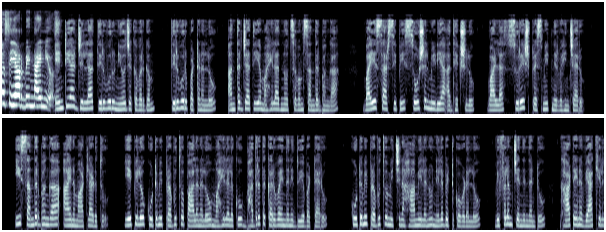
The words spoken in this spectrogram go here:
To CRB nine news. NTR జిల్లా తిరువూరు నియోజకవర్గం తిరువూరు పట్టణంలో అంతర్జాతీయ మహిళా దినోత్సవం సందర్భంగా వైఎస్సార్సీపీ సోషల్ మీడియా అధ్యక్షులు వాళ్ళ సురేష్ ప్రెస్మీట్ నిర్వహించారు. ఈ సందర్భంగా ఆయన మాట్లాడుతూ ఏపీలో కూటమి ప్రభుత్వ పాలనలో మహిళలకు భద్రత కరువైందని దుయ్యబట్టారు. కూటమి ప్రభుత్వమిచ్చిన హామీలను నిలబెట్టుకోవడంలో విఫలం చెందిందంటూ ఘాటైన వ్యాఖ్యలు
